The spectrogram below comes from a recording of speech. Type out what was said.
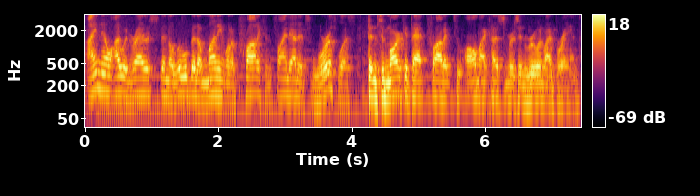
I know I would rather spend a little bit of money on a product and find out it's worthless than to market that product to all my customers and ruin my brand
